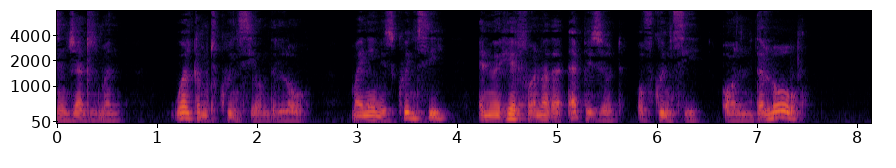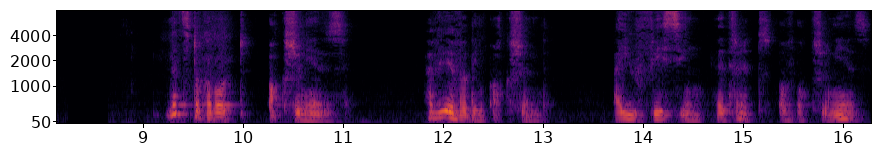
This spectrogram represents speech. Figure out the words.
and gentlemen, welcome to Quincy on the Law. My name is Quincy, and we're here for another episode of Quincy on the Law. Let's talk about auctioneers. Have you ever been auctioned? Are you facing the threat of auctioneers?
